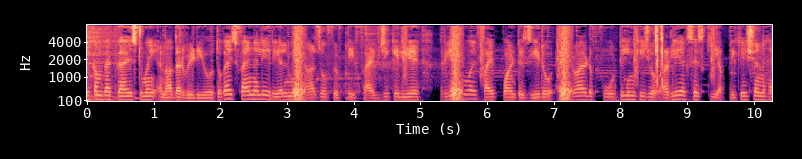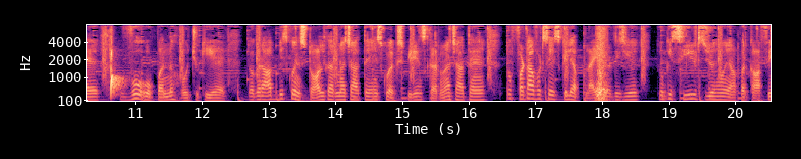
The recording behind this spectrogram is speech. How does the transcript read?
Welcome back guys to my another video तो guys finally Realme Narzo 50 5G के लिए Realme UI 5.0 Android 14 की जो अर्ली एक्सेस की एप्लीकेशन है, वो ओपन हो चुकी है। तो अगर आप भी इसको इंस्टॉल करना चाहते हैं, इसको एक्सपीरियंस करना चाहते हैं तो फटाफट से इसके लिए अप्लाई कर दीजिए, क्योंकि सीट्स जो है वो यहाँ पर काफ़ी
